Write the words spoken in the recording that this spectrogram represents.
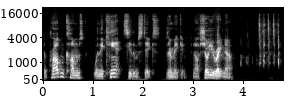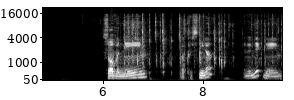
The problem comes when they can't see the mistakes they're making, and I'll show you right now. So I have a name of Christina, and a nickname,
